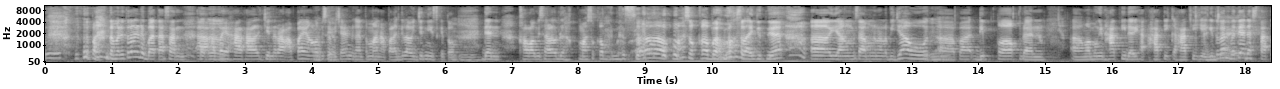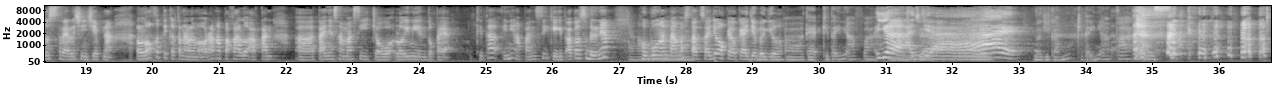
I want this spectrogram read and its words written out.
Teman teman itu kan ada batasan uh, apa ya hal-hal general apa yang lo bisa Yep, bicarain dengan teman apalagi lawan jenis gitu. Dan kalau misalnya udah masuk ke eh, masuk ke babak selanjutnya eh, yang misalnya mengenal lebih jauh eh, apa deep talk dan eh, ngomongin hati dari ha- hati ke hati kayak gitu kan Anjay. berarti ada status relationship. Nah lo ketika kenal sama orang apakah lo akan eh, tanya sama si cowok lo ini untuk kayak kita ini apaan sih? Kayak gitu. Atau sebenarnya hubungan tanpa status aja oke oke aja bagi lo. Uh, kayak kita ini apa? Iya, anjay. Bagi kamu kita ini apa?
